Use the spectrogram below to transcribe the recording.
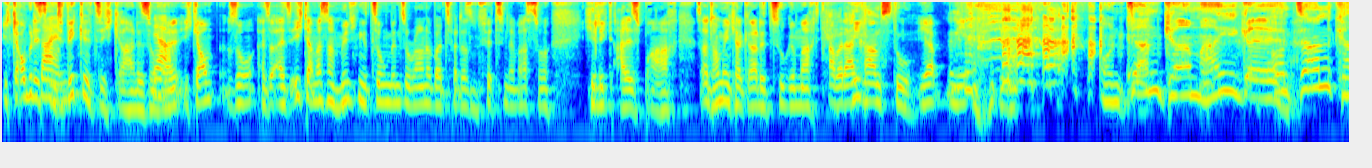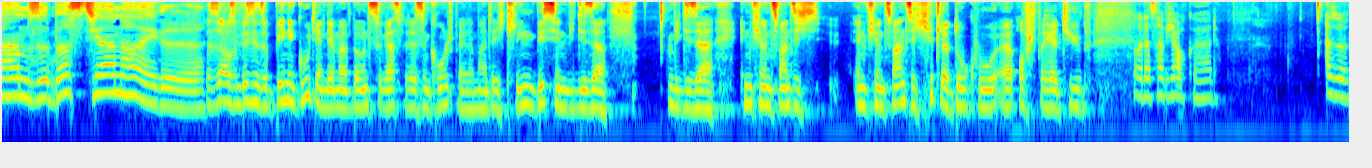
Ich glaube, das sein. entwickelt sich gerade so, Ja. weil ich glaube, so, also als ich damals nach München gezogen bin, so roundabout 2014, da war es so, hier liegt alles brach. Das Atomic hat gerade zugemacht. Aber dann hier, kamst du. Ja, nee. ja. Und dann kam Heigel. Und dann kam Sebastian Heigel. das ist auch so ein bisschen so Bene Gutjan, der mal bei uns zu Gast war, der Synchronsprecher, der meinte, ich klinge ein bisschen wie dieser, wie dieser N24, N24 Hitler-Doku-Aufsprechertyp. Oh, das habe ich auch gehört. Also,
